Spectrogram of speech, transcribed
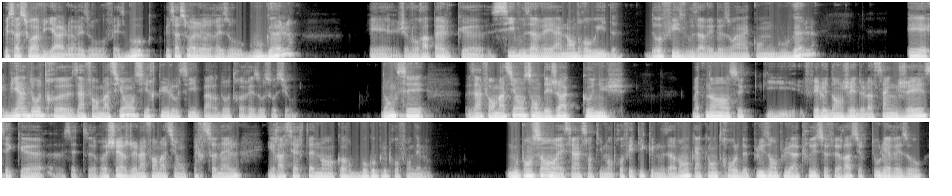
Que ça soit via le réseau Facebook, que ce soit le réseau Google. Et je vous rappelle que si vous avez un Android d'office, vous avez besoin d'un compte Google. Et bien d'autres informations circulent aussi par d'autres réseaux sociaux. Donc ces informations sont déjà connues. Maintenant, ce qui fait le danger de la 5G, c'est que euh, cette recherche de l'information personnelle ira certainement encore beaucoup plus profondément. Nous pensons, et c'est un sentiment prophétique que nous avons, qu'un contrôle de plus en plus accru se fera sur tous les réseaux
